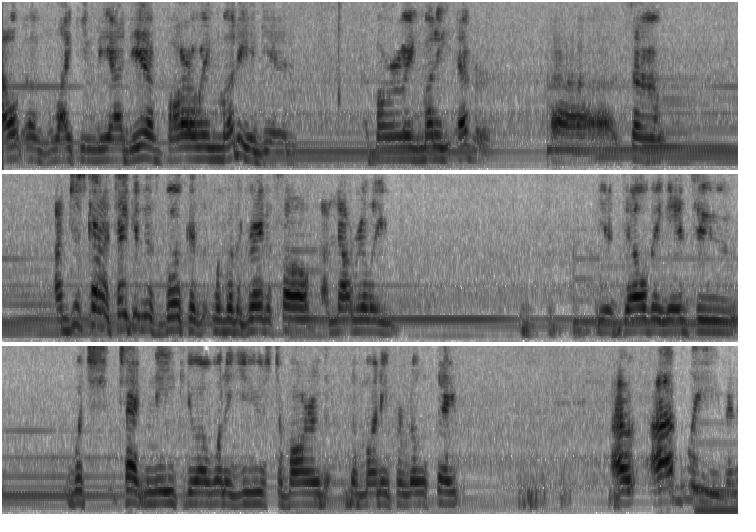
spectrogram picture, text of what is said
out of liking the idea of borrowing money again, borrowing money ever. Uh, so I'm just kind of taking this book as with a grain of salt. I'm not really, you know, delving into which technique do I want to use to borrow the money for real estate. I, I believe, and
